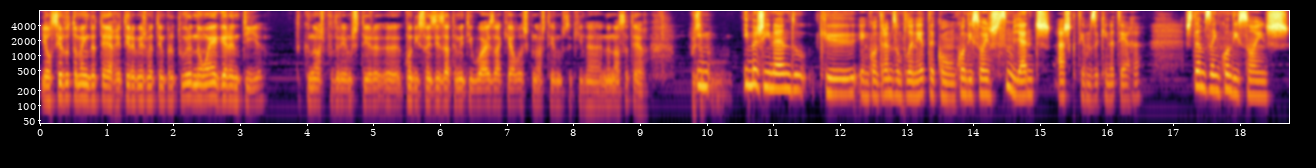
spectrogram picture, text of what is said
ele ser do tamanho da Terra e ter a mesma temperatura não é garantia de que nós poderemos ter uh, condições exatamente iguais àquelas que nós temos aqui na, na nossa Terra. Imaginando que encontramos um planeta com condições semelhantes às que temos aqui na Terra, estamos em condições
